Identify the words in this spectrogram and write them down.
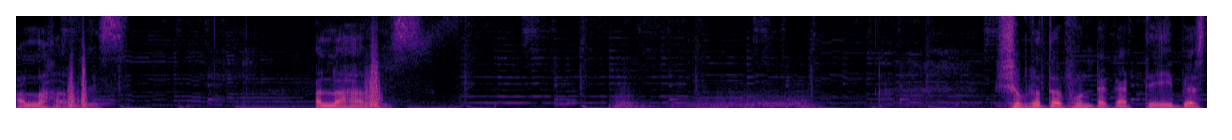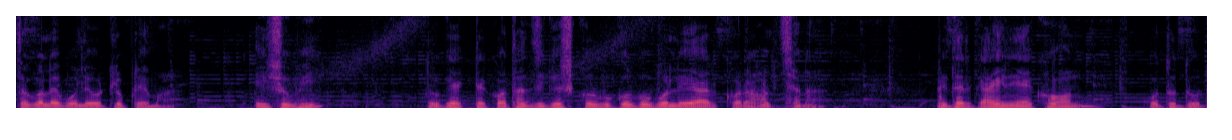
আল্লাহ হাফিজ। আল্লাহ হাফিজ। সুব্রতা ফোনটা কাটতেই ব্যস্ত গলায় বলে উঠল প্রেমা, এই শুভি, তোকে একটা কথা জিজ্ঞেস করব করব বলে আর করা হচ্ছে না। পিতার কাহিনী এখন কত দূর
